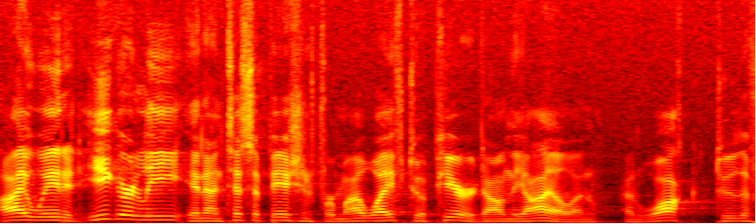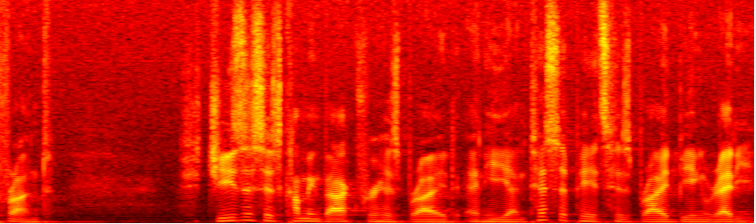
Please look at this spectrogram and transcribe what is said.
I waited eagerly in anticipation for my wife to appear down the aisle and, and walk to the front, Jesus is coming back for his bride, and he anticipates his bride being ready.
